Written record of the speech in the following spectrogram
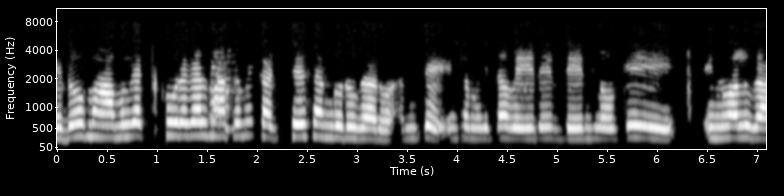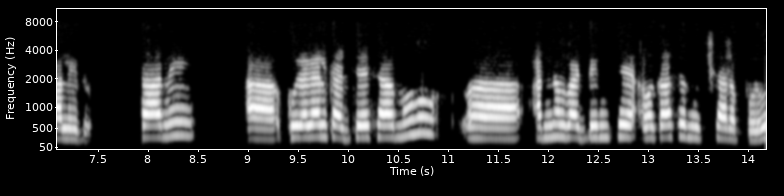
ఏదో మామూలుగా కూరగాయలు మాత్రమే కట్ చేశాం గురువు గారు అంతే. ఇంకా మిగతా వేరే దేంట్లోకి ఇన్వాల్వ్ కాలేదు. కానీ ఆ కూరగాయలు కట్ చేసాము ఆ అన్నం వడ్డించే అవకాశం ఇచ్చారు అప్పుడు.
